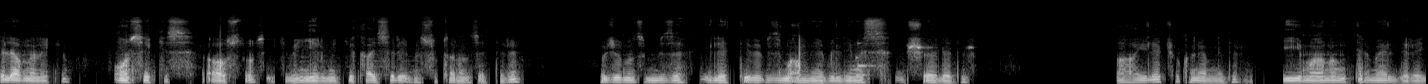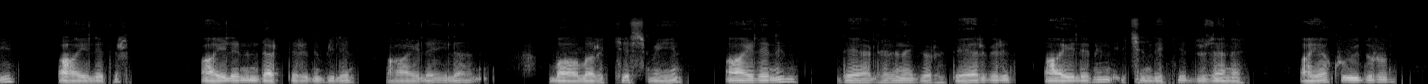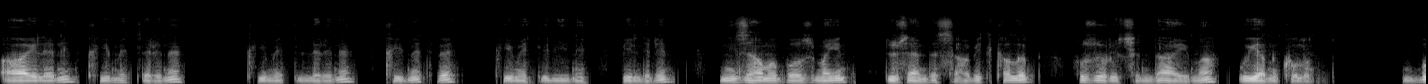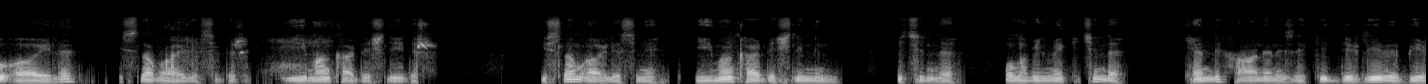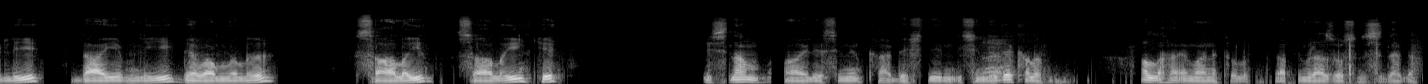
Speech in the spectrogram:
Selamünaleyküm. 18 Ağustos 2022 Kayseri Emir Sultan Hazretleri hocamızın bize ilettiği ve bizim anlayabildiğimiz şöyledir. Aile çok önemlidir. İmanın temel direği ailedir. Ailenin dertlerini bilin. Aileyle bağları kesmeyin. Ailenin değerlerine göre değer verin. Ailenin içindeki düzene ayak uydurun. Ailenin kıymetlerine, kıymetlilerine kıymet ve kıymetliliğini bildirin. Nizamı bozmayın. Düzende sabit kalın. Huzur için daima uyanık olun. Bu aile İslam ailesidir. İman kardeşliğidir. İslam ailesini iman kardeşliğinin içinde olabilmek için de kendi hanenizdeki dirliği ve birliği, daimliği, devamlılığı sağlayın, sağlayın ki İslam ailesinin kardeşliğinin içinde de kalın. Allah'a emanet olun. Rabbim razı olsun sizlerden.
